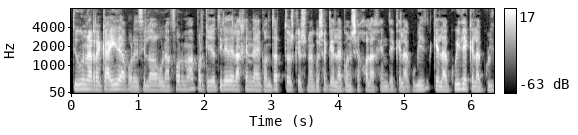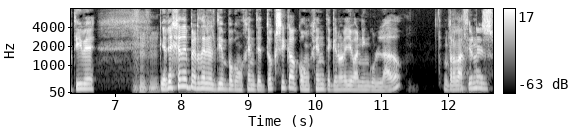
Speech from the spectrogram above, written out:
tuve una recaída, por decirlo de alguna forma, porque yo tiré de la agenda de contactos, que es una cosa que le aconsejo a la gente que la, que la cuide, que la cultive, que deje de perder el tiempo con gente tóxica o con gente que no le lleva a ningún lado. Relaciones,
